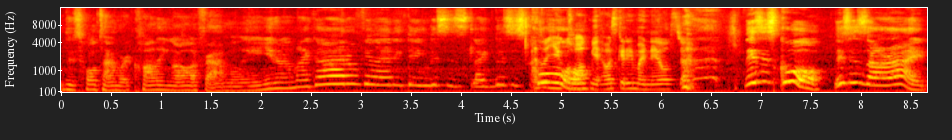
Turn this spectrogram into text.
This whole time we're calling all our family. You know, I'm like, oh, I don't feel anything. This is like this is That's cool. when you called me. I was getting my nails done. this is cool. This is all right.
